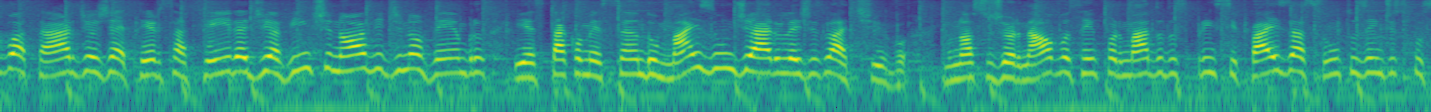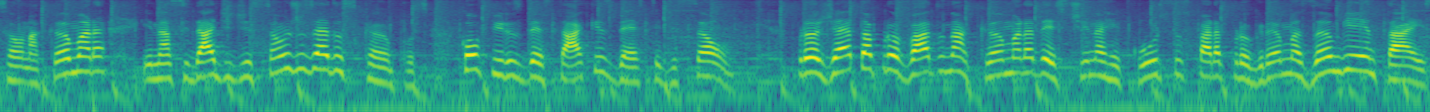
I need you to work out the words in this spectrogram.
boa tarde. Hoje é terça-feira, dia 29 de novembro e está começando mais um Diário Legislativo. No nosso jornal, você é informado dos principais assuntos em discussão na Câmara e na cidade de São José dos Campos. Confira os destaques desta edição. Projeto aprovado na Câmara destina recursos para programas ambientais.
